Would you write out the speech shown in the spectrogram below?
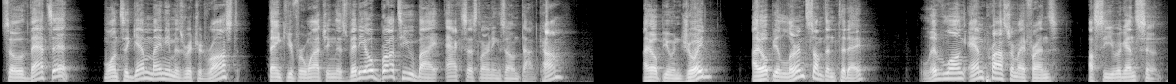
So that's it. Once again, my name is Richard Rost. Thank you for watching this video brought to you by AccessLearningZone.com. I hope you enjoyed I hope you learned something today. Live long and prosper, my friends. I'll see you again soon.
